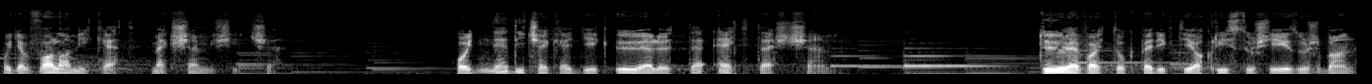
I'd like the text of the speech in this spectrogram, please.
hogy a valamiket megsemmisítse. Hogy ne dicsekedjék ő előtte egy test sem. Tőle vagytok pedig ti a Krisztus Jézusban,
